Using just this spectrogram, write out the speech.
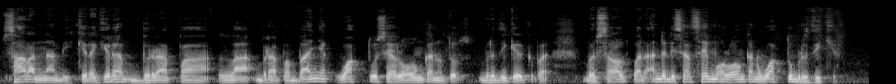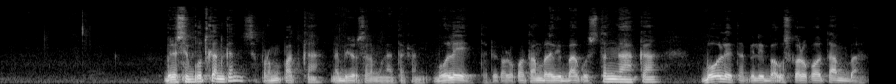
saran Nabi, kira-kira berapa la, berapa banyak waktu saya lowongkan untuk berzikir kepada bersalawat kepada Anda di saat saya mau lowongkan waktu berzikir. Beliau sebutkan kan seperempat kah? Nabi SAW mengatakan boleh, tapi kalau kau tambah lebih bagus setengah kah? Boleh, tapi lebih bagus kalau kau tambah.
